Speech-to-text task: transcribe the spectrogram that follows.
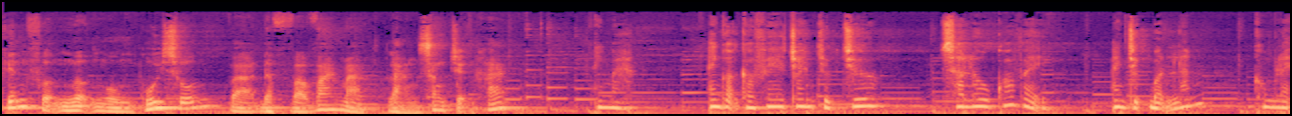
khiến Phượng ngượng ngùng cúi xuống và đập vào vai Mạc lảng sang chuyện khác. Anh Mạc, anh gọi cà phê cho anh Trực chưa? Sao lâu quá vậy? Anh Trực bận lắm, không lẽ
